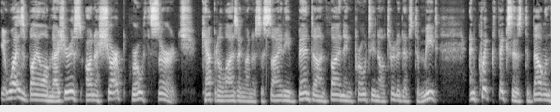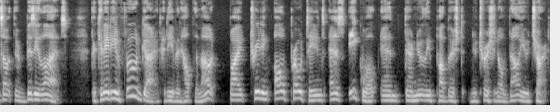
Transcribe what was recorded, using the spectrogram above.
It was, by all measures, on a sharp growth surge, capitalizing on a society bent on finding protein alternatives to meat and quick fixes to balance out their busy lives. The Canadian Food Guide had even helped them out by treating all proteins as equal in their newly published nutritional value chart.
